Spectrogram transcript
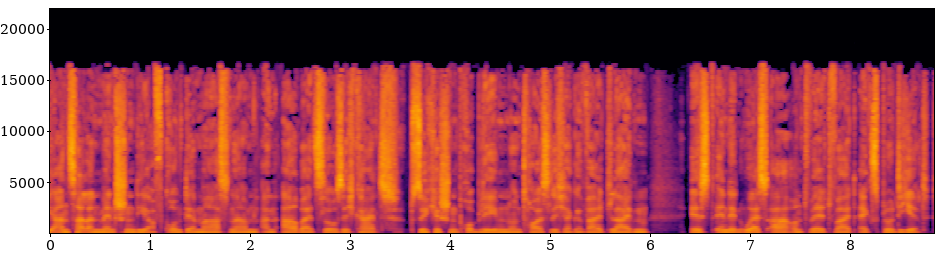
Die Anzahl an Menschen, die aufgrund der Maßnahmen an Arbeitslosigkeit, psychischen Problemen und häuslicher Gewalt leiden, ist in den USA und weltweit explodiert.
